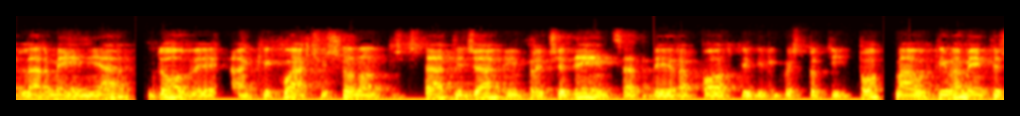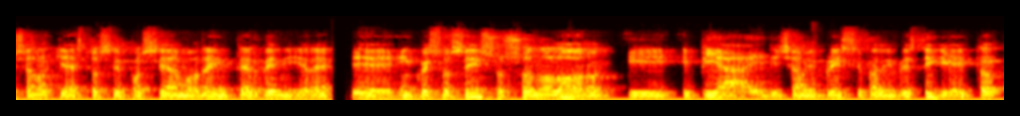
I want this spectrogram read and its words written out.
l'Armenia, dove anche qua ci sono stati già in precedenza dei rapporti di questo tipo, ma ultimamente ci hanno chiesto se possiamo reintervenire e in questo senso sono loro i, i PI, diciamo i principal investigator,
